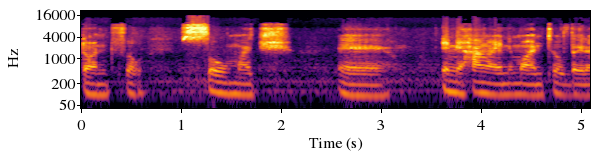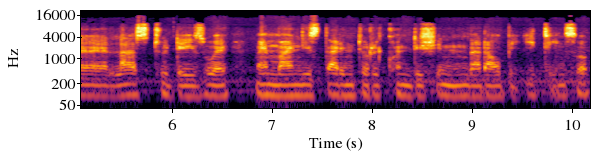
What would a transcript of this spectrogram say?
don't feel so much uh, any hunger anymore until the last two days where my mind is starting to recondition that I'll be eating. So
